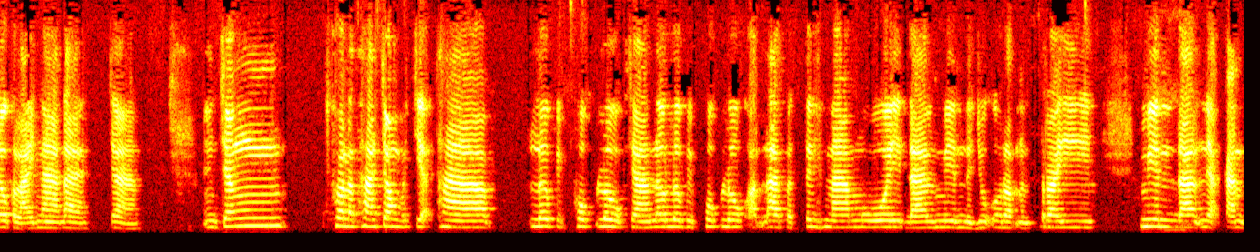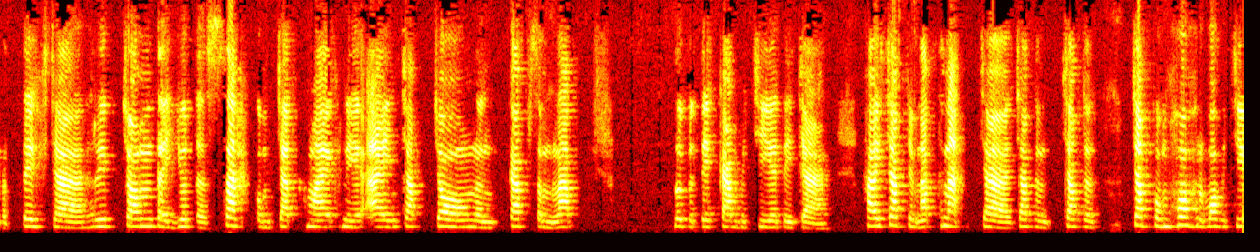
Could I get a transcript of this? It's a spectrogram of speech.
នៅកន្លែងណាដែរចាអញ្ចឹងគាត់ថាចង់បញ្ជាក់ថា លើពិភពលោកចានៅលើពិភពលោកអត់ដែលប្រទេសណាមួយ ដែលមាននាយករដ្ឋមន្ត្រី មានដែលអ្នកកាន់ប្រទេសចារៀបចំតែយុទ្ធសាស្ត្រកំចាត់ខ្មែរគ្នាឯងចាប់ចងនិងកាប់សម្លាប់ដោយប្រទេសកម្ពុជាទេចាហើយចាប់ចំណាប់ថ្នាក់ចាចាប់ចាប់ចាប់កំហុសរបស់ប្រជា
